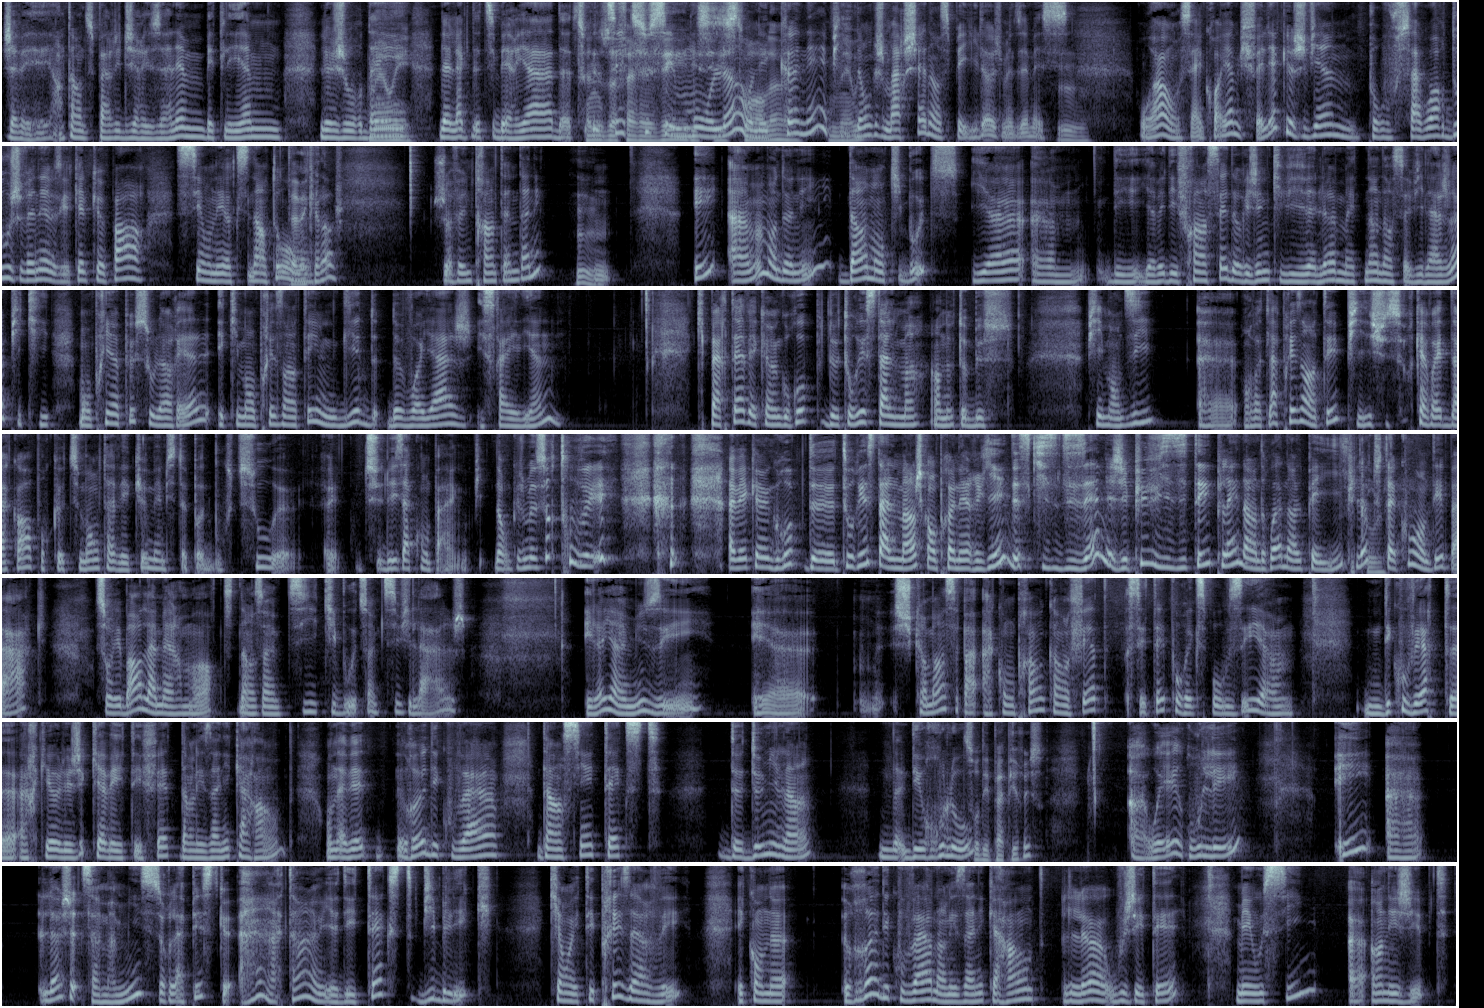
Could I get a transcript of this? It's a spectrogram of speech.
J'avais entendu parler de Jérusalem, Bethléem, le Jourdain, ben le lac de Tibériade. Ça nous a fait tous ces mots-là, on les connaît. Puis donc, je marchais dans ce pays-là. Je me disais, mais hmm. Wow, c'est incroyable. Il fallait que je vienne pour savoir d'où je venais. Parce que quelque part, si on est occidentaux. T'avais quel âge? J'avais une trentaine d'années. Hmm. Hmm. Et à un moment donné, dans mon kibbutz, il y, a, euh, avait des Français d'origine qui vivaient là maintenant dans ce village-là, puis qui m'ont pris un peu sous leur aile et qui m'ont présenté une guide de voyage israélienne qui partait avec un groupe de touristes allemands en autobus. Puis ils m'ont dit, euh, on va te la présenter, puis je suis sûre qu'elle va être d'accord pour que tu montes avec eux, même si tu n'as pas de bout de sous. Euh, tu les accompagnes. donc, je me suis retrouvée avec un groupe de touristes allemands. Je comprenais rien de ce qui se disait, mais j'ai pu visiter plein d'endroits dans le pays. Puis là, tout à coup, on débarque sur les bords de la mer Morte, dans un petit kibbutz, un petit village. Et là, il y a un musée. Et euh, je commence à, comprendre qu'en fait, c'était pour exposer... Euh, une découverte euh, archéologique qui avait été faite dans les années 40. On avait redécouvert d'anciens textes de 2000 ans, des rouleaux. Sur des papyrus? Ah oui, roulés. Et euh, là, ça m'a mis sur la piste que, ah, attends, il y a des textes bibliques qui ont été préservés et qu'on a redécouvert dans les années 40, là où j'étais, mais aussi euh, en Égypte.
